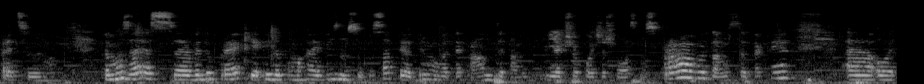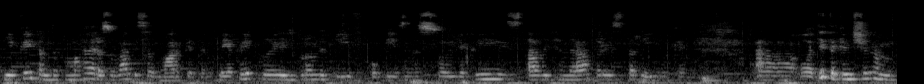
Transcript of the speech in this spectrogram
працюємо. Тому зараз е, веду проект, який допомагає бізнесу писати отримувати гранти, там, якщо хочеш власну справу, там все таке. Е, От який там допомагає розвиватися в маркетингу, який клеїть бронеплів по бізнесу, який ставить генератори і старлінки. Е, От і таким чином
